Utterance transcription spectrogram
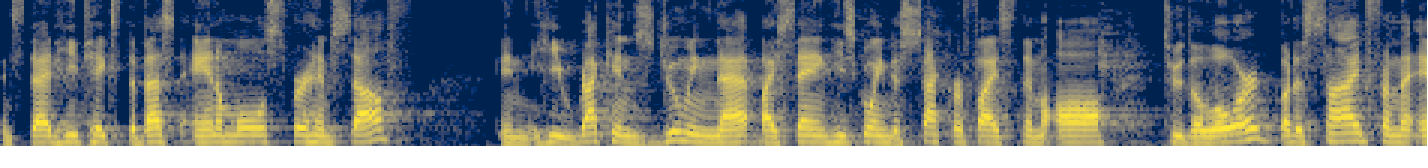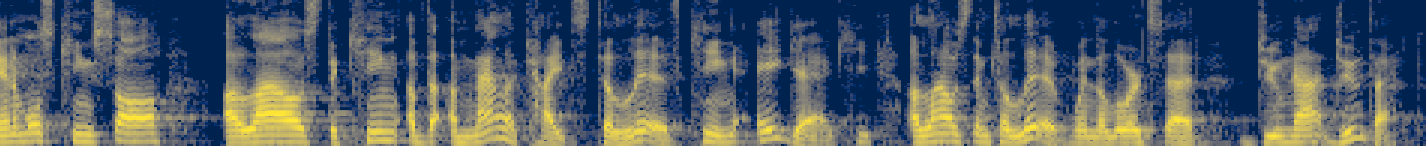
Instead, he takes the best animals for himself, and he reckons doing that by saying he's going to sacrifice them all to the Lord. But aside from the animals, King Saul allows the king of the Amalekites to live, King Agag. He allows them to live when the Lord said, Do not do that.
